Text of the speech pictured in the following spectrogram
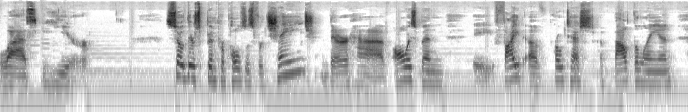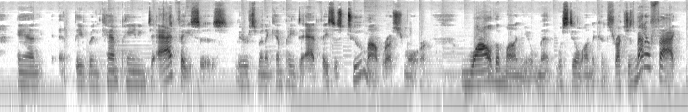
last year. So there's been proposals for change. There have always been a fight of protest about the land, and they've been campaigning to add faces. There's been a campaign to add faces to Mount Rushmore while the monument was still under construction. As a matter of fact,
